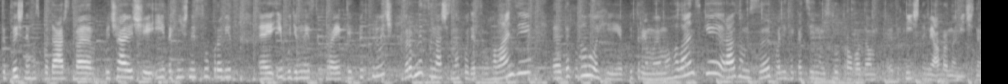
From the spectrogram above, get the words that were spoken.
тепличне господарства, включаючи і технічний супровід, е, і будівництво проєктів під ключ. Виробництво наше знаходиться в Голландії. Е, Технології підтримуємо голландські разом з кваліфікаційним супроводом е, технічним і агрономічним.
